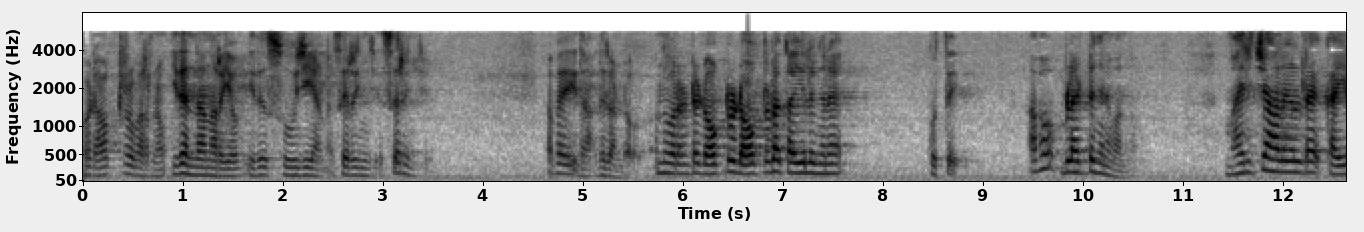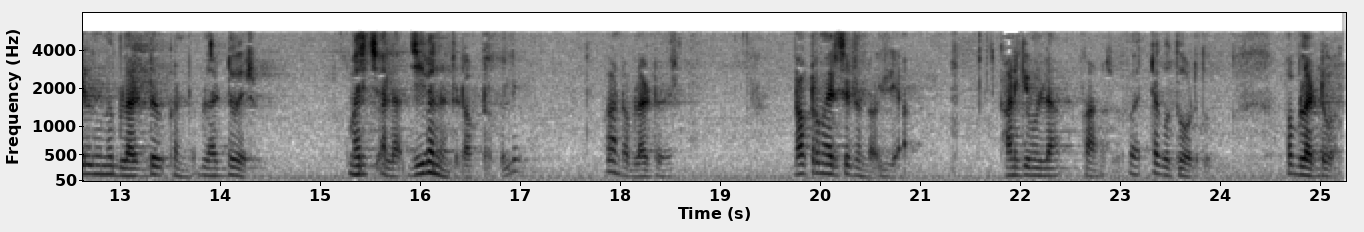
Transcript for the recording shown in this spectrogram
അപ്പോൾ ഡോക്ടർ പറഞ്ഞു ഇതെന്താണെന്നറിയോ? ഇത് സൂചിയാണ് സിറിഞ്ച് സിറിഞ്ച്. അപ്പോൾ ഇതാ അത് കണ്ടോ? എന്ന് പറഞ്ഞിട്ട് ഡോക്ടർ ഡോക്ടറുടെ കയ്യിൽ ഇങ്ങനെ കുത്തി. അപ്പോൾ ബ്ലഡ് ഇങ്ങനെ വന്നു. മരിച്ച ആളുകളുടെ കയ്യിൽ നിന്ന് ബ്ലഡ് കണ്ട് ബ്ലഡ് വരും. മരിച്ച അല്ല ജീവനുണ്ട് ഡോക്ടർ അല്ലേ കണ്ടോ ബ്ലഡ് വരും. ഡോക്ടർ മരിച്ചിട്ടുണ്ടോ? ഇല്ല. കാണിക്കുമില്ല കാണിച്ചു. ഒറ്റ കുത്തു കൊടുത്തു. അപ്പോൾ ബ്ലഡ് വന്നു.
